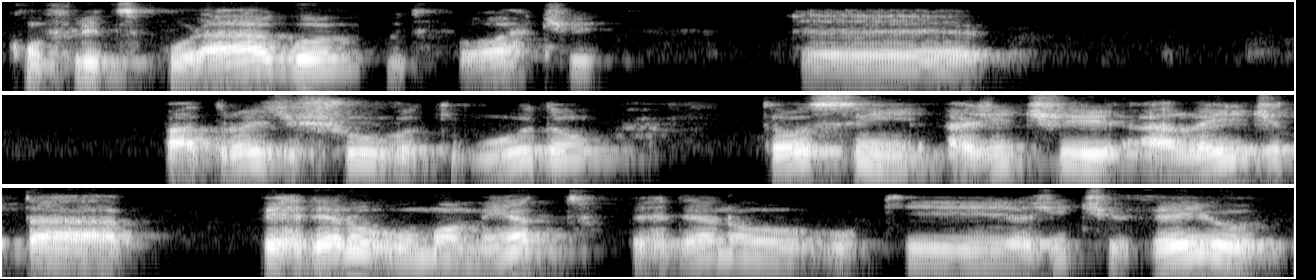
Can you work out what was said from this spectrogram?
conflitos por água muito forte, é, padrões de chuva que mudam. Então, assim, a gente, além de estar tá perdendo o momento, perdendo o que a gente veio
